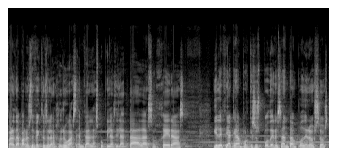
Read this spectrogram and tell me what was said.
para tapar los efectos de las drogas, en plan las pupilas dilatadas, ojeras. Y él decía que eran porque sus poderes eran tan poderosos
